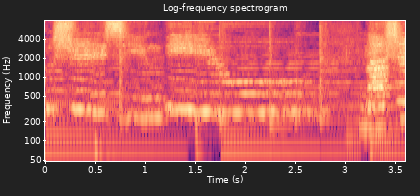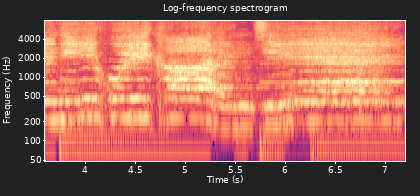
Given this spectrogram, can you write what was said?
当时行的路？那时你会看见，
